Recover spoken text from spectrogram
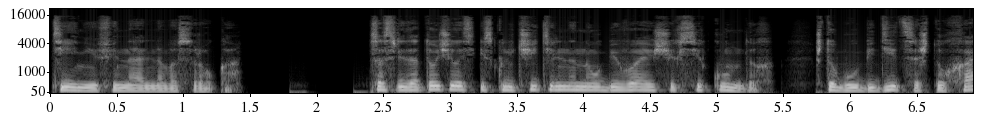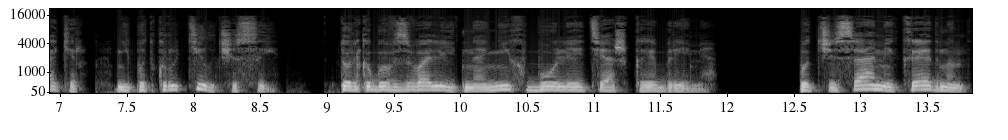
тенью финального срока. Сосредоточилась исключительно на убивающих секундах, чтобы убедиться, что хакер не подкрутил часы, только бы взвалить на них более тяжкое бремя. Под часами Кэдман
